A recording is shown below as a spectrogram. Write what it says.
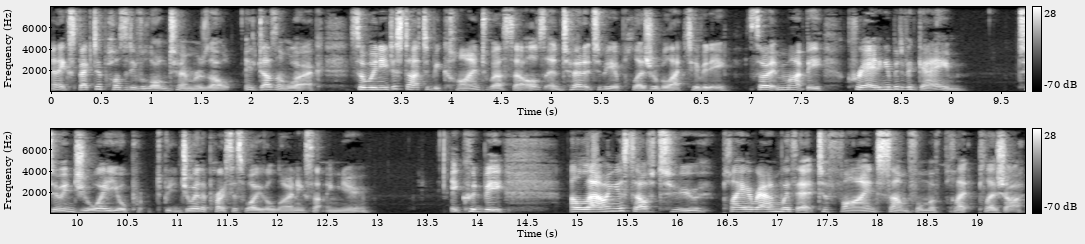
and expect a positive long term result. It doesn't work. So we need to start to be kind to ourselves and turn it to be a pleasurable activity. So it might be creating a bit of a game to enjoy your to enjoy the process while you're learning something new. It could be allowing yourself to play around with it to find some form of ple- pleasure.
